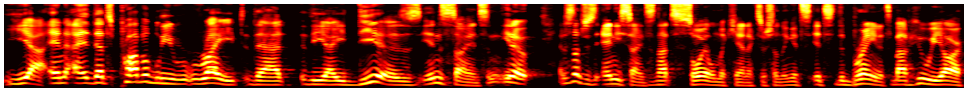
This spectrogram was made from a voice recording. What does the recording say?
yeah, and I, that's probably right that the ideas in science, and you know, and it's not just any science, it's not soil mechanics or something. It's it's the brain. It's about who we are,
